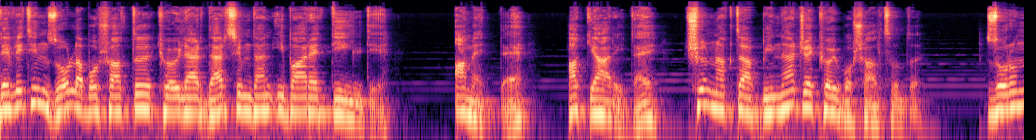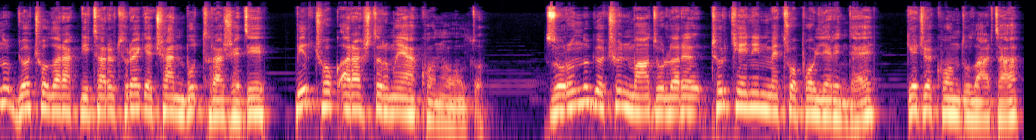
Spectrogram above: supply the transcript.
Devletin zorla boşalttığı köyler Dersim'den ibaret değildi. Ahmet'te, Hakkari'de, Şırnak'ta binlerce köy boşaltıldı. Zorunlu göç olarak literatüre geçen bu trajedi birçok araştırmaya konu oldu. Zorunlu göçün mağdurları Türkiye'nin metropollerinde, gece kondularda,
